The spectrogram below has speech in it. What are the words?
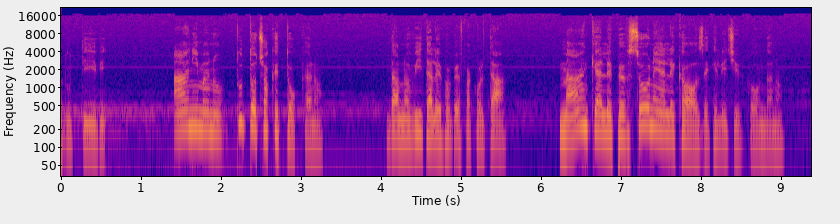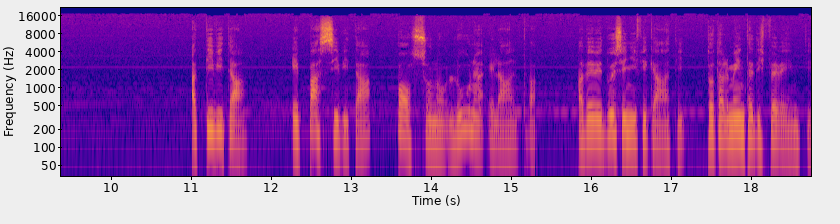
Produttivi animano tutto ciò che toccano, danno vita alle proprie facoltà, ma anche alle persone e alle cose che li circondano. Attività e passività possono, l'una e l'altra, avere due significati totalmente differenti.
